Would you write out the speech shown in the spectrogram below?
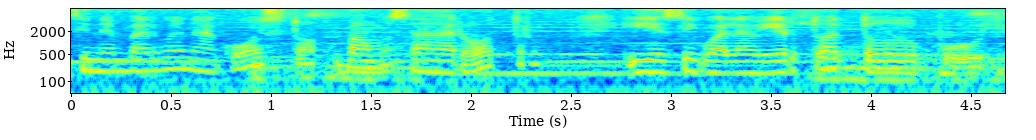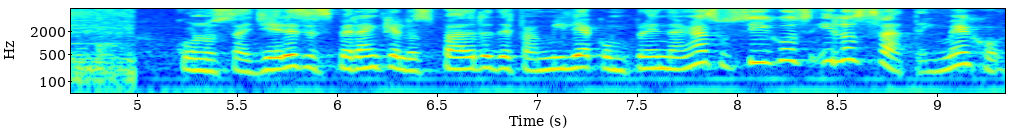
Sin embargo, en agosto vamos a dar otro y es igual abierto a todo público. Con los talleres esperan que los padres de familia comprendan a sus hijos y los traten mejor.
